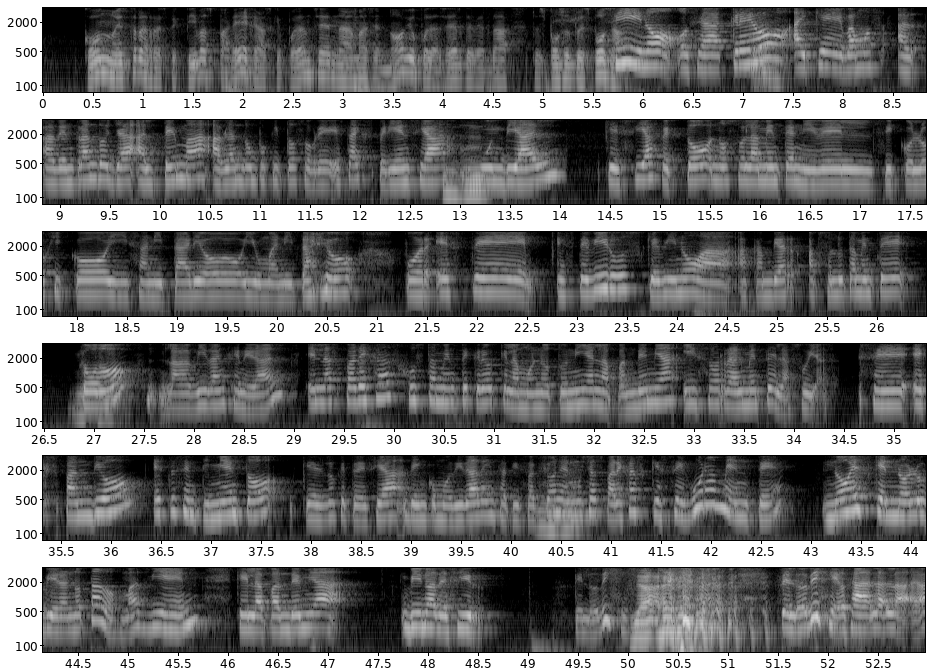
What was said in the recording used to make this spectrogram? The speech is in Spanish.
con nuestras respectivas parejas, que puedan ser nada más el novio, puede ser de verdad tu esposo o tu esposa. Sí, no, o sea, creo hay que, vamos adentrando ya al tema, hablando un poquito sobre esta experiencia mundial que sí afectó no solamente a nivel psicológico y sanitario y humanitario por este, este virus que vino a, a cambiar absolutamente todo, la vida en general. En las parejas, justamente creo que la monotonía en la pandemia hizo realmente de las suyas. Se expandió este sentimiento, que es lo que te decía, de incomodidad e insatisfacción en muchas parejas que seguramente no es que no lo hubieran notado, más bien que la pandemia vino a decir, te lo dije. Ya. te lo dije. O sea,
